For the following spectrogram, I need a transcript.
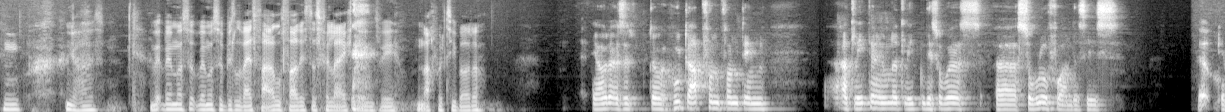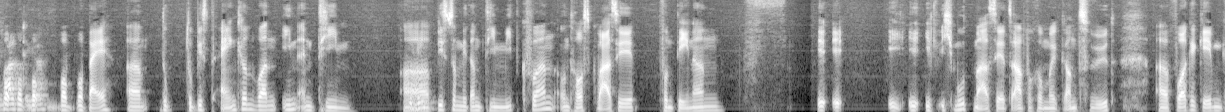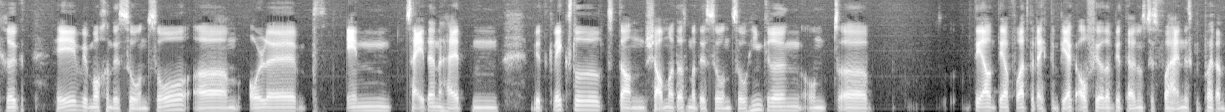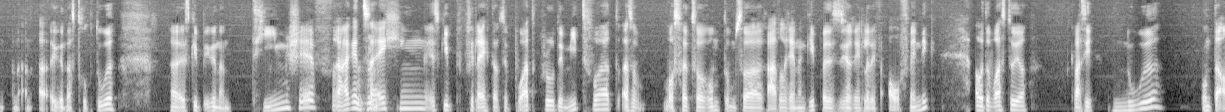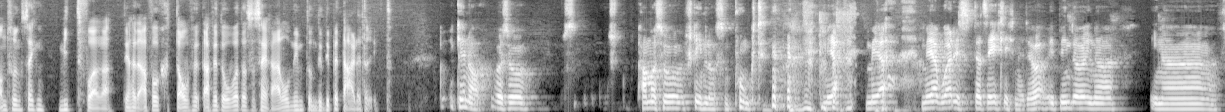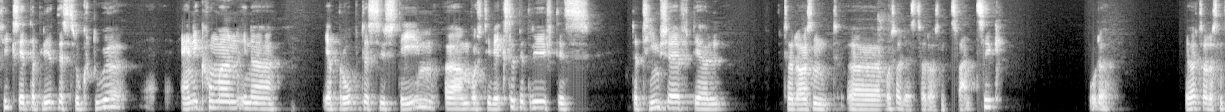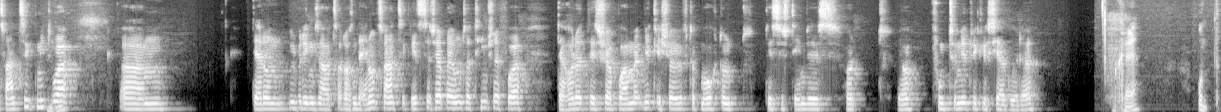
Hm. Ja, wenn man, so, wenn man so ein bisschen weit Fahrrad fährt, ist das vielleicht irgendwie nachvollziehbar, oder? Ja, oder also der Hut ab von, von den Athletinnen und Athleten, die sowas äh, solo fahren, das ist ja, gewaltig. Wo, wo, wo, wobei, äh, du, du bist eingeladen worden in ein Team. Äh, mhm. Bist du mit einem Team mitgefahren und hast quasi von denen ich, ich, ich, ich mutmaße jetzt einfach einmal ganz wüt, äh, vorgegeben kriegt, hey, wir machen das so und so, ähm, alle N Zeiteinheiten wird gewechselt, dann schauen wir, dass wir das so und so hinkriegen und äh, der und der fährt vielleicht den Berg auf oder wir teilen uns das vorher Es gibt halt ein, ein, ein, irgendeine Struktur, äh, es gibt irgendeinen Teamchef, Fragezeichen, mhm. es gibt vielleicht eine Support Crew, die mitfährt, also was halt so rund um so ein Radlrennen gibt, weil das ist ja relativ aufwendig. Aber da warst du ja quasi nur unter Anführungszeichen Mitfahrer, der halt einfach dafür, dafür da war, dass er sein Radl nimmt und in die Pedale tritt. Genau, also kann man so stehen lassen. Punkt. mehr, mehr, mehr war das tatsächlich nicht. Ja. Ich bin da in einer, in fix etablierte Struktur reingekommen, in ein erprobtes System, ähm, was die Wechsel betrifft. Das der Teamchef, der 2000, äh, was war das, 2020 oder ja, 2020 mit war, ähm, der dann übrigens auch 2021 letztes Jahr bei unser Teamchef war, der hat halt das schon ein paar Mal wirklich schon öfter gemacht und das System, das hat, ja, funktioniert wirklich sehr gut. Ja. Okay. Und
